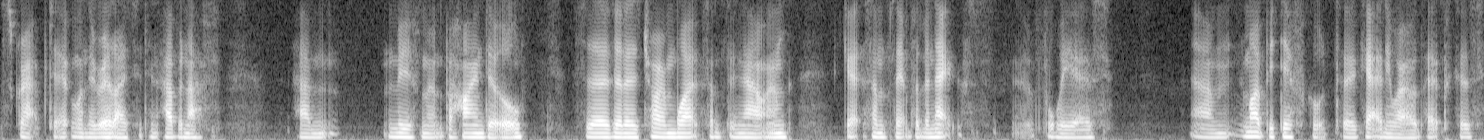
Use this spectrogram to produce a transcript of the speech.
scrapped it when they realised they didn't have enough um, movement behind it all. So they're going to try and work something out and get something for the next four years. Um, it might be difficult to get anywhere with it because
